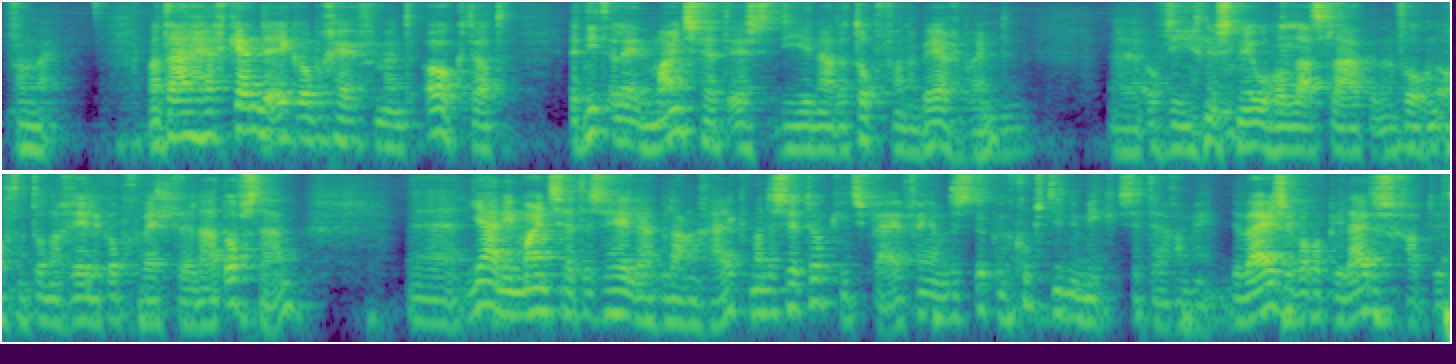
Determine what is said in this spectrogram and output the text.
van mij. Want daar herkende ik op een gegeven moment ook dat het niet alleen mindset is die je naar de top van een berg brengt. Of die in een sneeuwhol laat slapen en de volgende ochtend toch nog redelijk opgewekt eh, laat opstaan. Eh, ja, die mindset is heel erg belangrijk. Maar er zit ook iets bij van ja, maar er zit ook een groepsdynamiek zit daar omheen. De wijze waarop je leiderschap doet.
